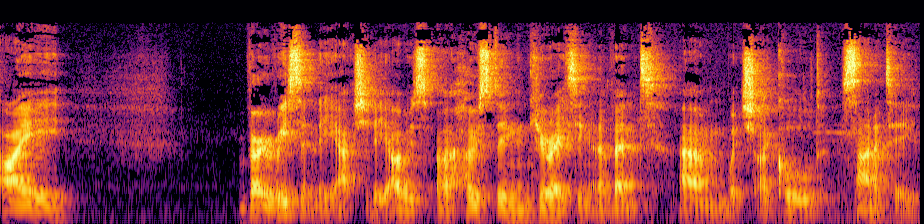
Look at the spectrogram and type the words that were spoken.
I very recently, actually, I was uh, hosting and curating an event um, which I called Sanity,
